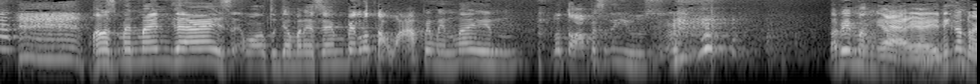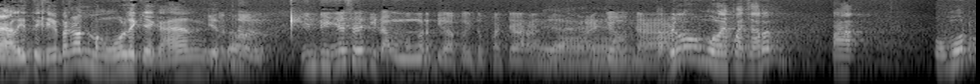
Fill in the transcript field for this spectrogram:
males main-main, guys. Waktu zaman SMP lu tahu apa main-main? Lu tahu apa serius? Tapi emang ya, ya ini kan reality. Kita kan mengulik ya kan gitu. Betul. Intinya saya tidak mengerti apa itu pacaran. Ya, gitu aja udah. Tapi lu mulai pacaran tak umur?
